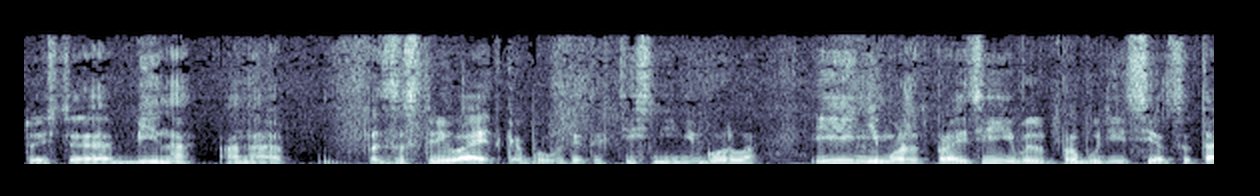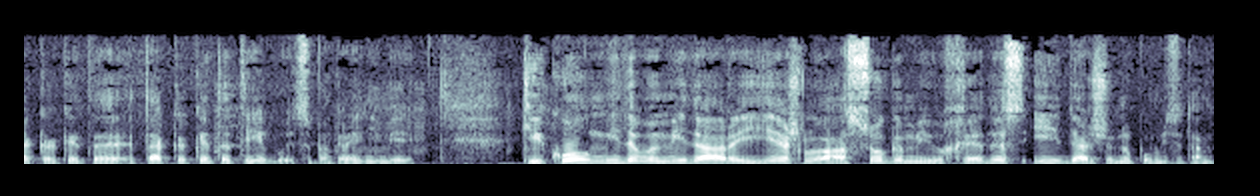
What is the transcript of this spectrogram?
То есть бина, она застревает как бы вот это в теснении горла и не может пройти и пробудить сердце так, как это, так, как это требуется, по крайней мере. Кикол мидова мида ары ешло асога миухедес. И дальше, ну помните, там,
